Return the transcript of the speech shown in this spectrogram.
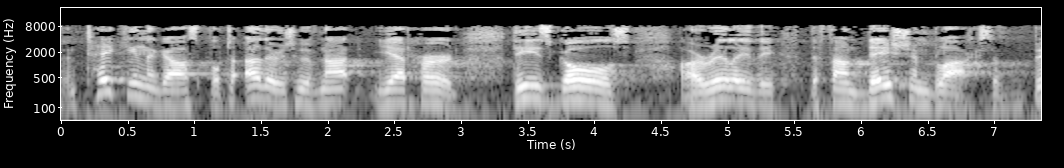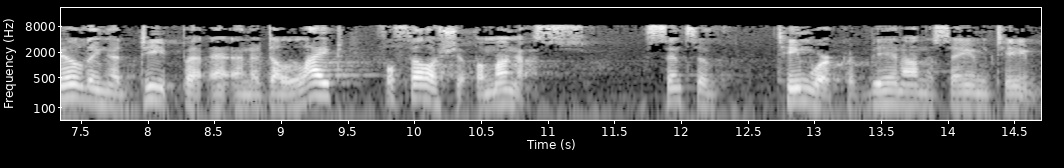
and taking the gospel to others who have not yet heard. These goals are really the, the foundation blocks of building a deep and a delightful fellowship among us. A sense of teamwork, of being on the same team.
